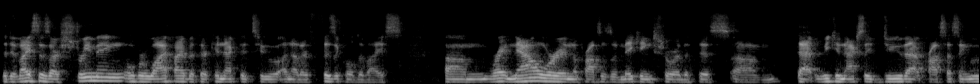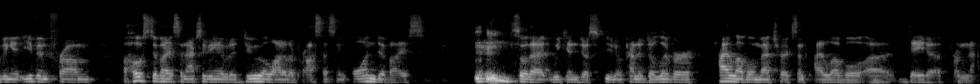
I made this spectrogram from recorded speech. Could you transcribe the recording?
The devices are streaming over Wi-Fi, but they're connected to another physical device. Um, right now, we're in the process of making sure that this um, that we can actually do that processing, moving it even from a host device and actually being able to do a lot of the processing on device. so that we can just you know kind of deliver high level metrics and high level uh, data from that.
